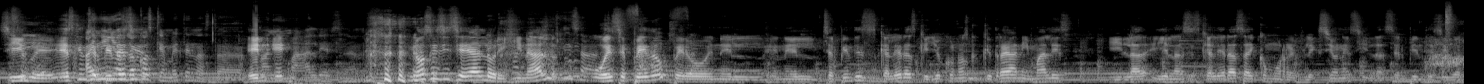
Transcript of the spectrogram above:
Sí, güey. Es que en Hay niños locos que meten hasta En- en- animales. ¿sabes? No sé si sea el original o ese pedo, pero en el, en el Serpientes Escaleras que yo conozco que trae animales y, la, y en las escaleras hay como reflexiones y las serpientes igual.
